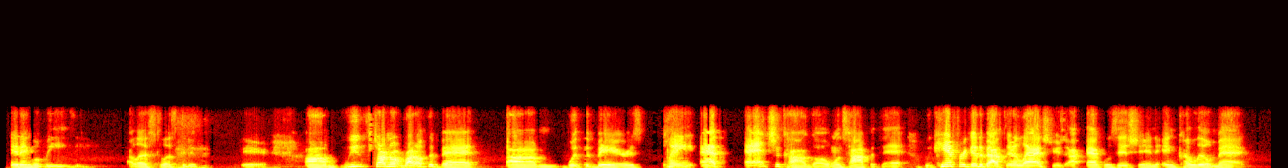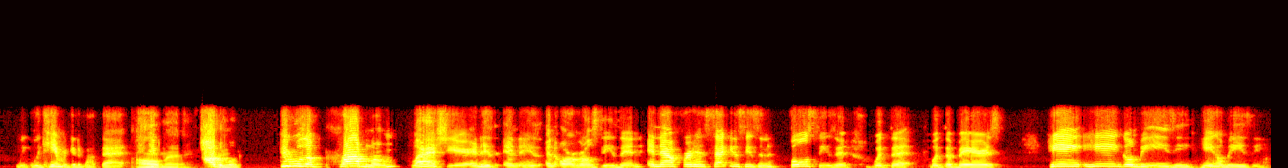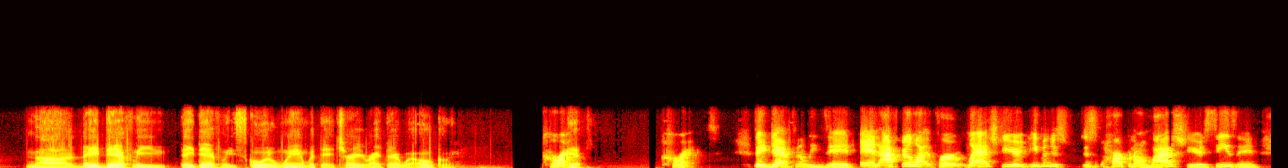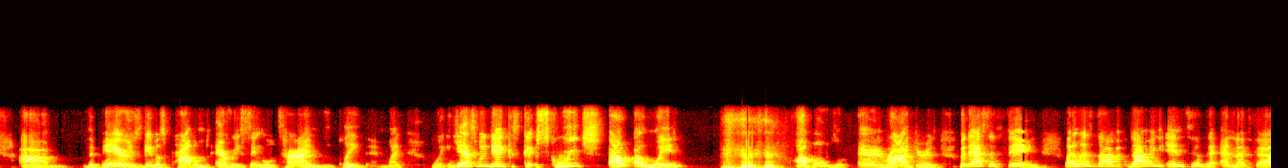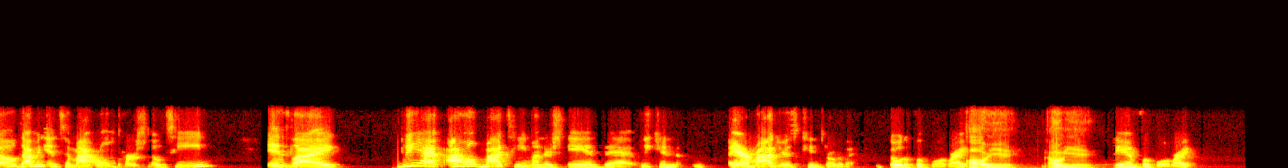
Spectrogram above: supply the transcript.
it ain't gonna be easy. Let's let's get it there. Um, we started right off the bat um, with the Bears playing at at Chicago. On top of that, we can't forget about their last year's acquisition in Khalil Mack. We, we can't forget about that. Oh man, problem. He was a problem last year in his in his in inaugural season, and now for his second season, full season with the with the Bears, he ain't he ain't gonna be easy. He ain't gonna be easy. Nah, they definitely they definitely scored a win with that trade right there with Oakland. Correct. Yeah. Correct. They definitely did. And I feel like for last year, even just just harping on last year's season, um, the Bears gave us problems every single time we played them. Like we yes, we did screech out a win. hobbled Aaron Rodgers. But that's the thing. Like let's dive diving into the NFL, diving into my own personal team is like we have I hope my team understands that we can Aaron Rodgers can throw the throw the football, right? Oh yeah. Oh yeah. Damn football, right?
